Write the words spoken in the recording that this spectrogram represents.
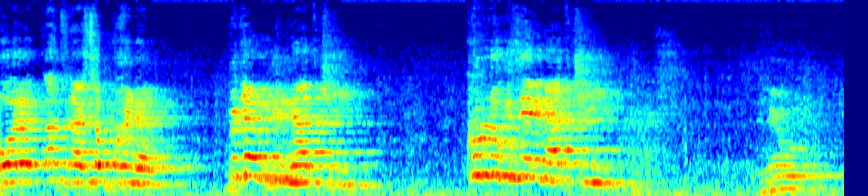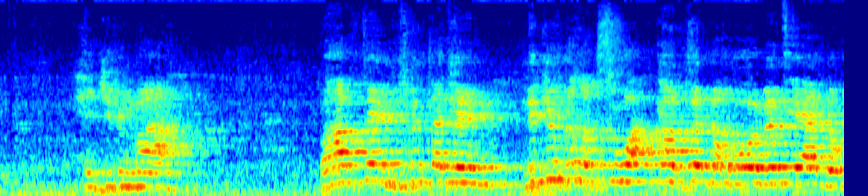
በወረቀት ላይ ሰብኸነ ብደንብ ናትኪ ኩሉ ጊዜ ናትኪ። ይኸው ሕጂ ድማ ብሃብተይን ብፍልጠተይን ንግብሪ ክትስዋዕ ካብ ዘለኽዎ መፅእ ኣለኹ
